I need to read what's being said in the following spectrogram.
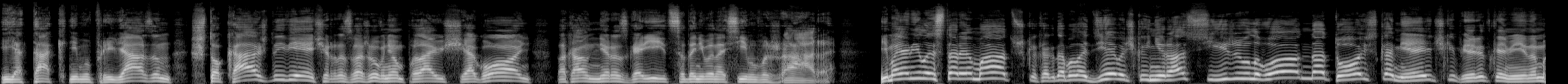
и я так к нему привязан, что каждый вечер развожу в нем пылающий огонь, пока он не разгорится до невыносимого жара». И моя милая старая матушка, когда была девочкой, не раз сиживала вон на той скамеечке перед камином.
